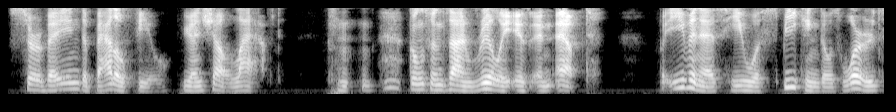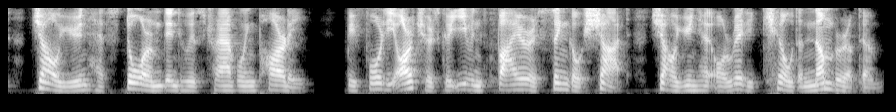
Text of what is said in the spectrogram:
Surveying the battlefield, Yuan Shao laughed. Gongsun Zan really is inept. But even as he was speaking those words, Zhao Yun had stormed into his traveling party. Before the archers could even fire a single shot, Zhao Yun had already killed a number of them.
